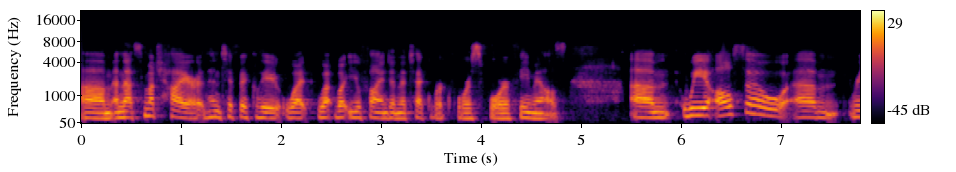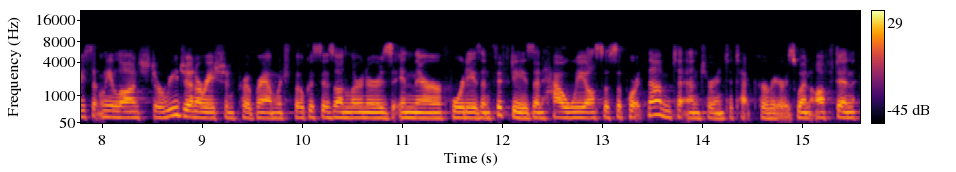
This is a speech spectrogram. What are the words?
Um, and that's much higher than typically what, what, what you find in the tech workforce for females. Um, we also um, recently launched a regeneration program which focuses on learners in their 40s and 50s and how we also support them to enter into tech careers when often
